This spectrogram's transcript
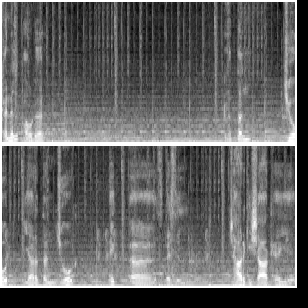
fennel powder ratan jot या रतन जोग एक स्पेशल झाड़ की शाख है ये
